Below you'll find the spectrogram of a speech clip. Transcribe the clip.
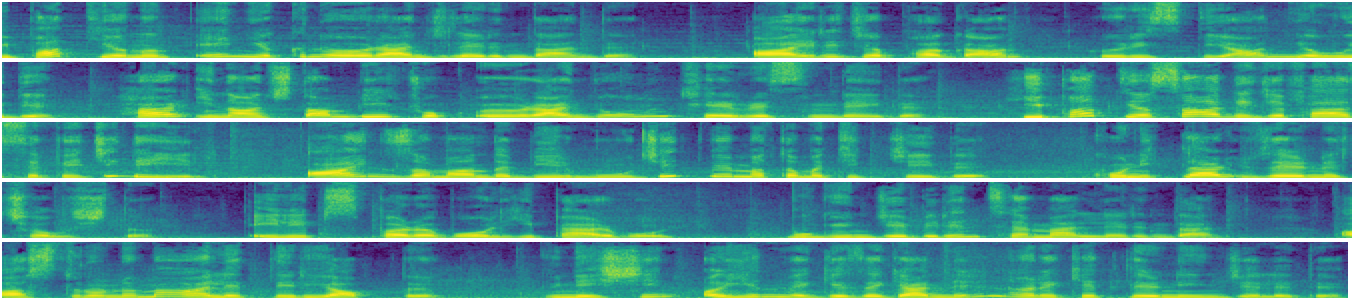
Hipatya'nın en yakın öğrencilerindendi. Ayrıca pagan, Hristiyan, Yahudi her inançtan birçok öğrenci onun çevresindeydi. Hipatya sadece felsefeci değil, aynı zamanda bir mucit ve matematikçiydi. Konikler üzerine çalıştı. Elips, parabol, hiperbol. Bugün cebirin temellerinden. Astronomi aletleri yaptı. Güneşin, ayın ve gezegenlerin hareketlerini inceledi.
